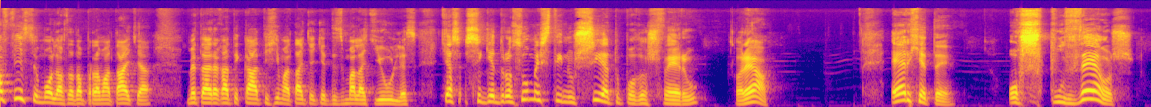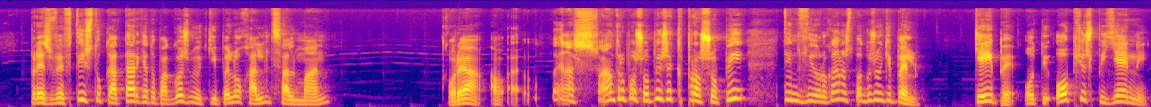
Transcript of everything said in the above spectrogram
αφήσουμε όλα αυτά τα πραγματάκια με τα εργατικά ατυχηματάκια και τις μαλακιούλες και ας συγκεντρωθούμε στην ουσία του ποδοσφαίρου. Ωραία. Έρχεται ο σπουδαίος πρεσβευτής του Κατάρ για το παγκόσμιο κύπελο, ο Χαλίτ Σαλμάν. Ωραία. Ένας άνθρωπος ο οποίος εκπροσωπεί την διοργάνωση του παγκόσμιου κυπέλου. Και είπε ότι όποιος πηγαίνει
